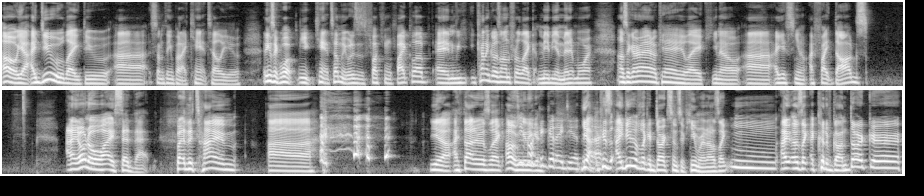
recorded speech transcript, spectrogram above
Oh yeah, I do like do uh something, but I can't tell you. And he's like, What? You can't tell me? What is this fucking fight club? And we, it kind of goes on for like maybe a minute more. I was like, All right, okay, like, you know, uh I guess, you know, I fight dogs. I don't know why I said that, but at the time, uh, you know, I thought it was like, oh, I'm Seemed gonna like get, a good idea. Yeah, because I do have like a dark sense of humor, and I was like, mm, I, I was like, I could have gone darker,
